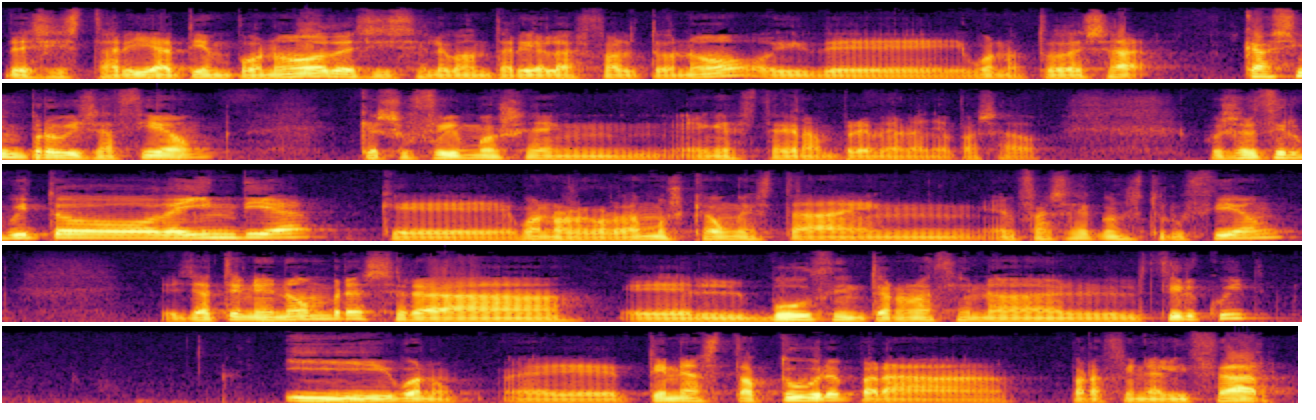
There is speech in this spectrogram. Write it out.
de si estaría a tiempo o no, de si se levantaría el asfalto o no, y de, bueno, toda esa casi improvisación que sufrimos en, este Gran Premio el año pasado. Pues el circuito de India, que bueno, recordamos que aún está en, fase de construcción, eh, ya tiene nombre, será el Booth International Circuit. Y bueno, eh, tiene hasta octubre para, para finalizar,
